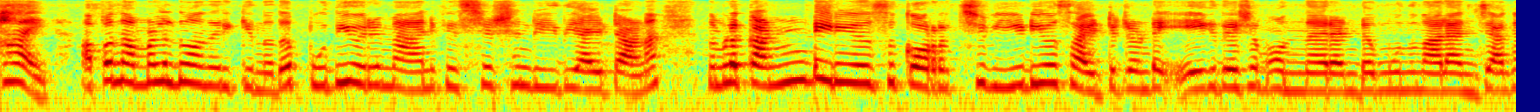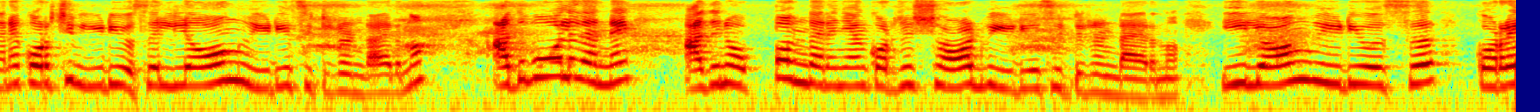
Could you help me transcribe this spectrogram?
ഹായ് അപ്പോൾ നമ്മളിന്ന് വന്നിരിക്കുന്നത് പുതിയൊരു മാനിഫെസ്റ്റേഷൻ രീതിയായിട്ടാണ്. നമ്മൾ കണ്ടിന്യൂസ് കുറച്ച് വീഡിയോസ് ആയിട്ടിട്ടുണ്ട്. ഏകദേശം ഒന്ന് രണ്ട് മൂന്ന് നാല് അഞ്ച് അങ്ങനെ കുറച്ച് വീഡിയോസ് ലോങ് വീഡിയോസ് ഇട്ടിട്ടുണ്ടായിരുന്നു. അതുപോലെ തന്നെ അതിനൊപ്പം തന്നെ ഞാൻ കുറച്ച് ഷോർട്ട് വീഡിയോസ് ഇട്ടിട്ടുണ്ടായിരുന്നു. ഈ ലോങ് വീഡിയോസ് കുറേ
